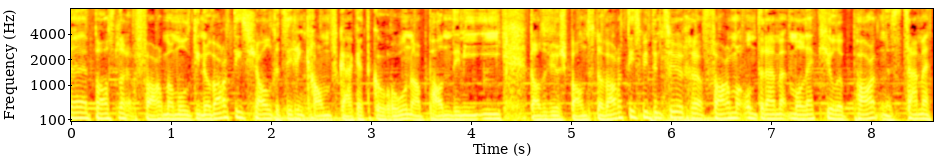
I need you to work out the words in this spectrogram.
Der Basler Pharma-Multi Novartis schaltet sich den Kampf gegen die Corona-Pandemie ein. Dafür spannt Novartis mit dem Zürcher Pharmaunternehmen Molecular Partners zusammen.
